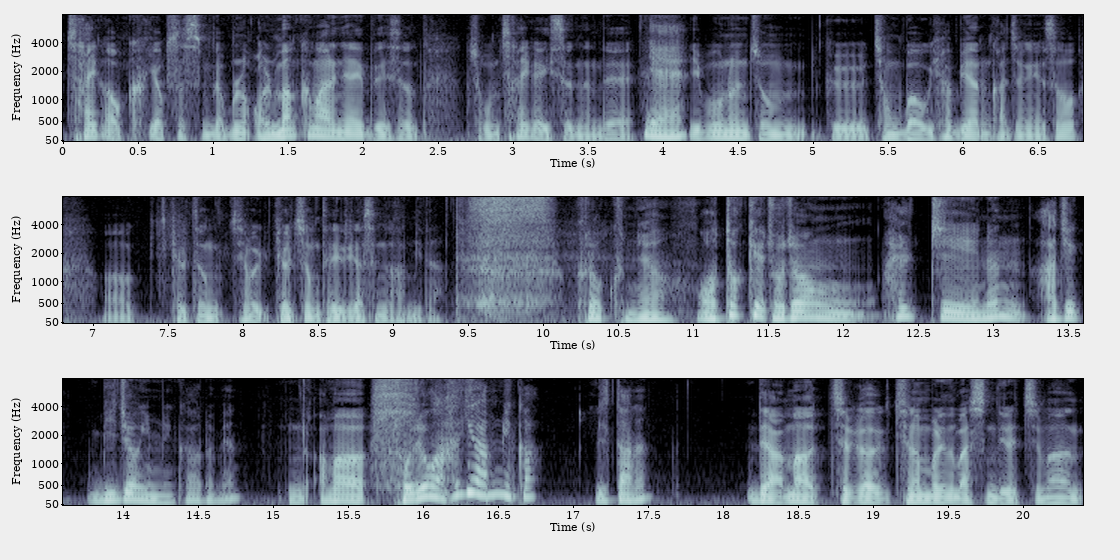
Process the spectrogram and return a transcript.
차이가 크게 없었습니다. 물론 얼만큼 하느냐에 대해서 조금 차이가 있었는데 예. 이분은 좀 그 정부하고 협의하는 과정에서 어 결정 결정되리라 생각합니다. 그렇군요. 어떻게 조정할지는 아직 미정입니까? 그러면 음, 아마 조정을 하긴 합니까? 일단은. 근데 아마 제가 지난번에도 말씀드렸지만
